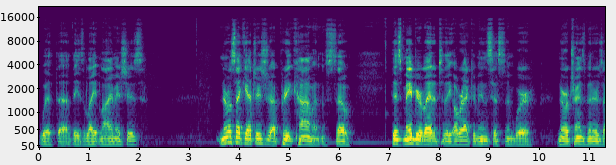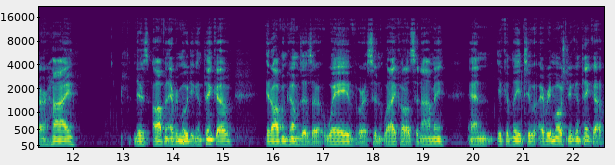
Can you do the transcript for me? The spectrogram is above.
with uh, these late Lyme issues. Neuropsychiatric issues are pretty common, so this may be related to the overactive immune system where neurotransmitters are high. There's often every mood you can think of. It often comes as a wave or a, what I call a tsunami, and it can lead to every emotion you can think of,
